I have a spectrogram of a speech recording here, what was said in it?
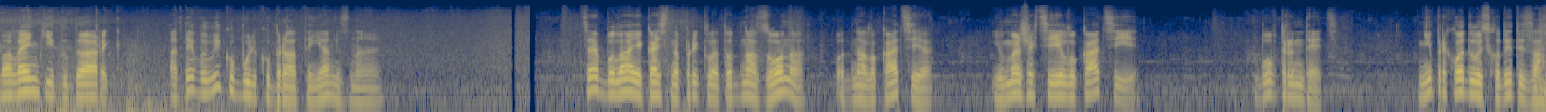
Маленький дударик. А де велику бульку брати, я не знаю. Це була якась, наприклад, одна зона, одна локація, і в межах цієї локації був трендець. Мені приходилось ходити за.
